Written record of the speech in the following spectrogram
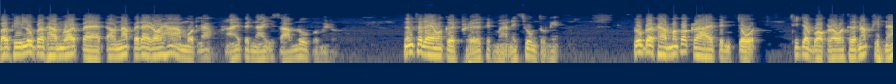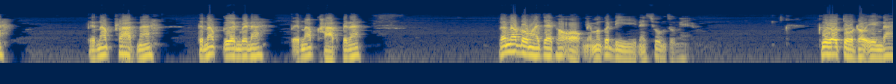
บางทีลูกประคำร้อยแปดเอานับไปได้ร้อยห้าหมดแล้ว หายไปไหนอีกสามลูกก็ไม่รู้ นั่นแสดงว่าเกิดเผลอขึ้นมาในช่วงตรงนี้ รูปประคำมันก็กลายเป็นโจทย์ที่จะบอกเราว่าเธอนับผิดนะ เธอนับพลาดนะ เธอนับเกินไปนะ เธอนับขาดไปนะ แล้วนับลมหายใจเขาออกเนี่ยมันก็ดีในช่วงตรงนี้ คือเราโจทย์เราเองได้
